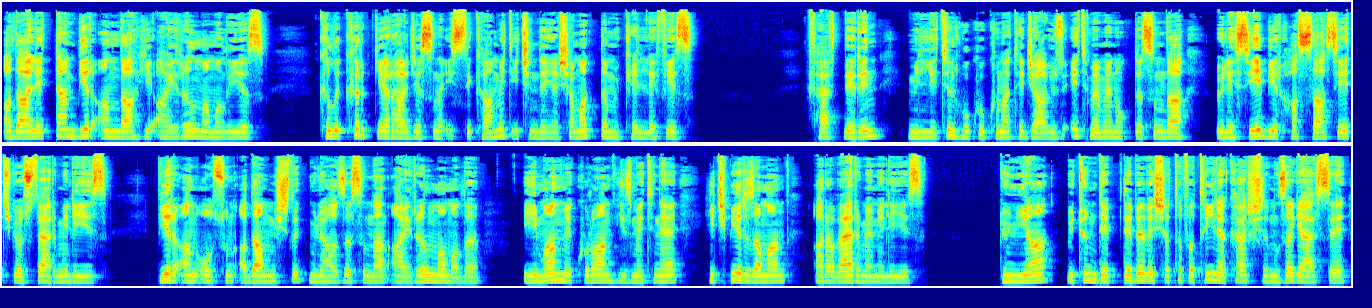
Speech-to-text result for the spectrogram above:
Adaletten bir an dahi ayrılmamalıyız. Kılı kırk yaracısına istikamet içinde yaşamak da mükellefiz. Fertlerin milletin hukukuna tecavüz etmeme noktasında ölesiye bir hassasiyet göstermeliyiz. Bir an olsun adanmışlık mülazasından ayrılmamalı, iman ve Kur'an hizmetine hiçbir zaman ara vermemeliyiz. Dünya bütün depdebe ve şatafatıyla karşımıza gelse,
